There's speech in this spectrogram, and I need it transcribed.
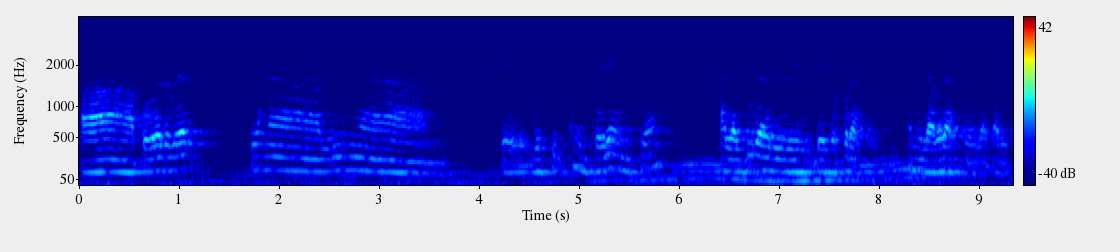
a poder ver una línea eh, de circunferencia a la altura de los brazos, en el abrazo de la pareja.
